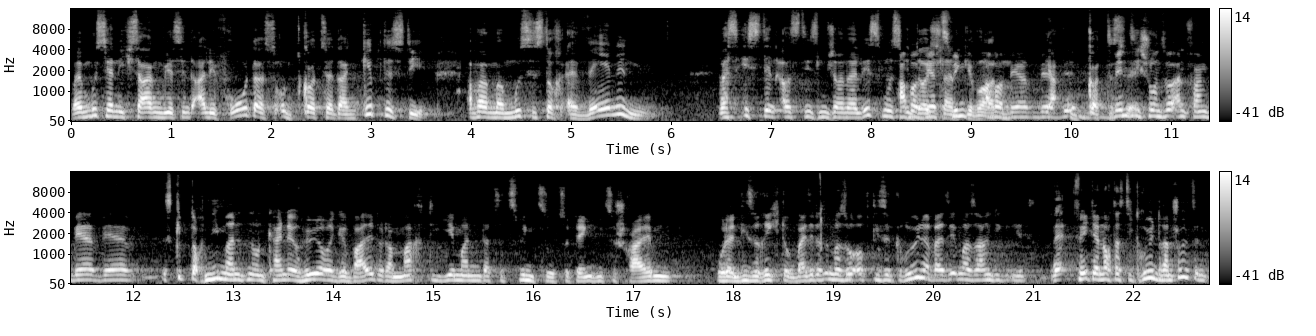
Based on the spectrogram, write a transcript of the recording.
Man muss ja nicht sagen, wir sind alle froh, dass und Gott sei Dank gibt es die. Aber man muss es doch erwähnen. Was ist denn aus diesem Journalismus aber in Deutschland zwingt, geworden? Aber wer, wer, ja, um wer, wenn Sie schon so anfangen, wer, wer, es gibt doch niemanden und keine höhere Gewalt oder Macht, die jemanden dazu zwingt, so zu denken, zu schreiben oder in diese Richtung, weil Sie das immer so auf diese Grüne, weil Sie immer sagen, die, jetzt ne. fehlt ja noch, dass die Grünen dran schuld sind.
